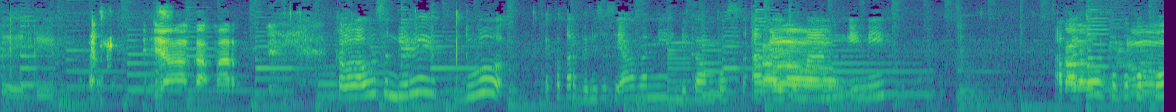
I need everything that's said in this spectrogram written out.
Idi Iya Kak Mar. kalau kamu sendiri dulu ikut organisasi apa nih di kampus? Atau Kalau- cuman ini? Apa tuh dulu- kupu-kupu?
